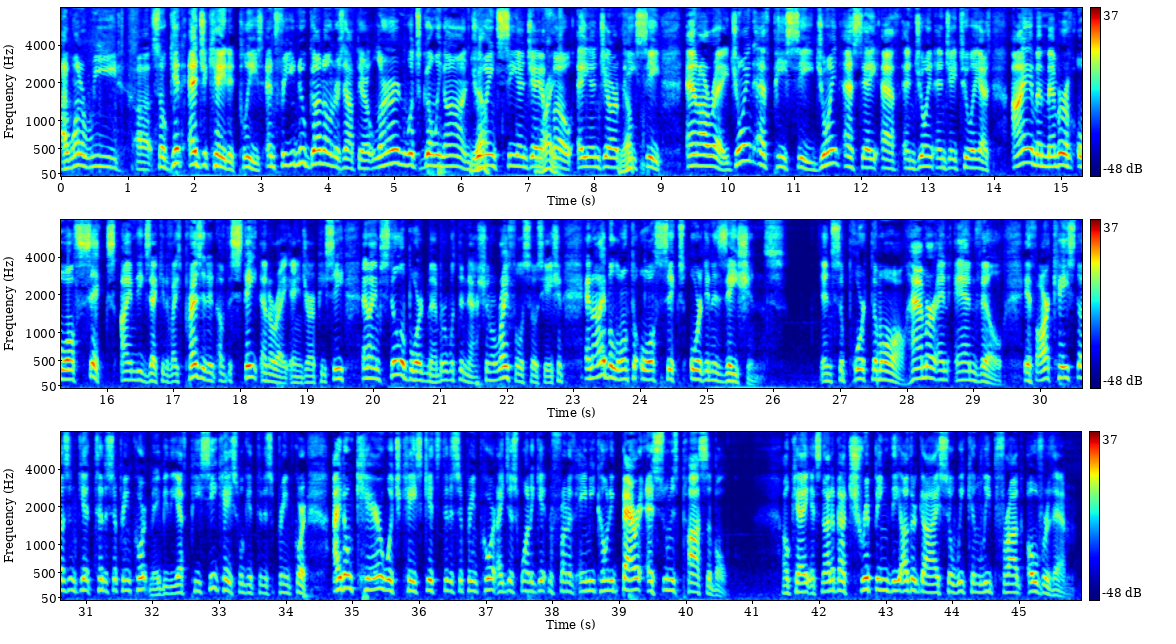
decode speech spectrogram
I want to read. Uh, so get educated, please. And for you new gun owners out there, learn what's going on. Yeah. Join CNJFO, ANJRPC, NRA. Join FPC. Join SAF, and join NJ2AS. I am a member of all six. I am the executive vice president of the state NRA, ANJRPC, and I am still a board member with the National Rifle Association. And I belong to all six organizations and support them all. Hammer and anvil. If our case doesn't get to the Supreme Court, maybe the FPC case will get to the Supreme Court. I don't care which case gets to the Supreme Court. I just want to get in front of Amy Coney Barrett as soon as possible. Okay? It's not about tripping the other guy so we can leapfrog over them.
